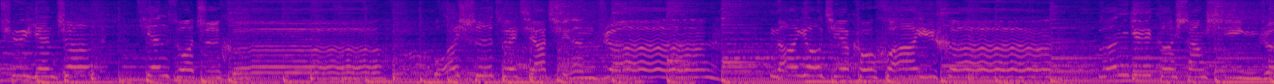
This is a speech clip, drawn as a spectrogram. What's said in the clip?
去验证天作之合。我是最佳前任，哪有借口怀恨？论一个伤心人，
